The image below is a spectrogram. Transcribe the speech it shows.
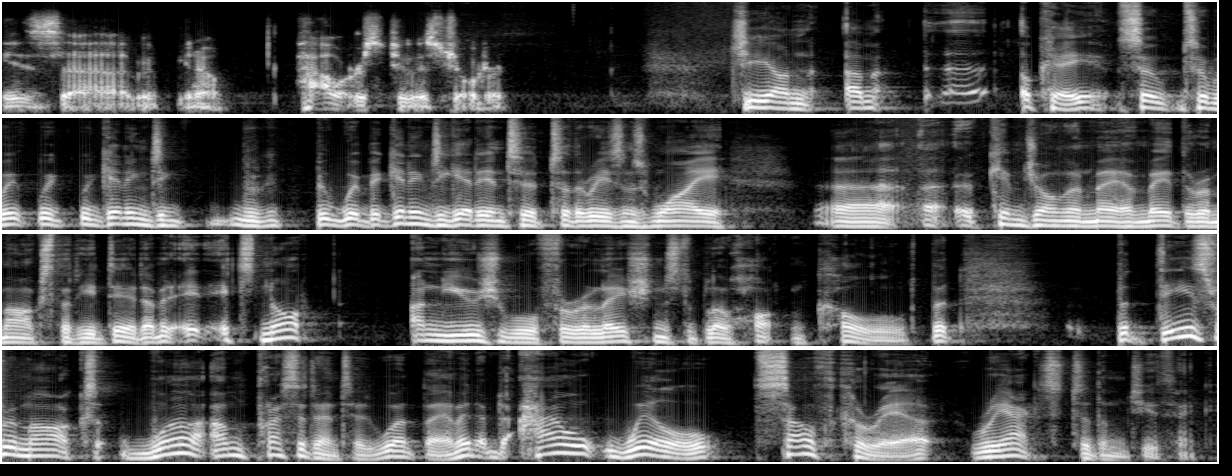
his uh, you know powers to his children. Jian, um, okay, so so we, we, are getting to we're beginning to get into to the reasons why uh, uh, Kim Jong Un may have made the remarks that he did. I mean, it, it's not unusual for relations to blow hot and cold, but but these remarks were unprecedented, weren't they? I mean, how will South Korea react to them? Do you think?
